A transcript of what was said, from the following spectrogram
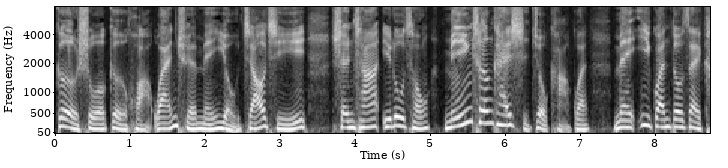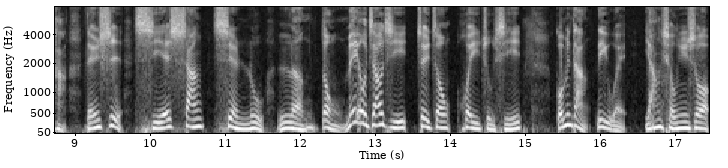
各说各话，完全没有交集。审查一路从名称开始就卡关，每一关都在卡，等于是协商陷入冷冻，没有交集。最终会议主席国民党立委杨琼英说。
